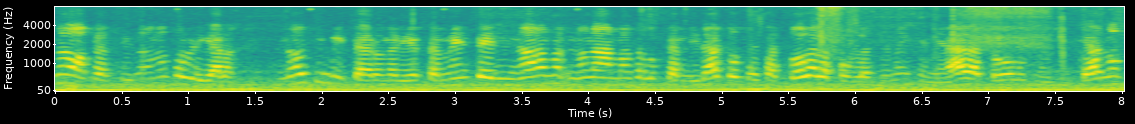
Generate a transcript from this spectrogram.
No, Francis, no nos obligaron. Nos invitaron abiertamente, nada no nada más a los candidatos, es a toda la población en general, a todos los mexicanos,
